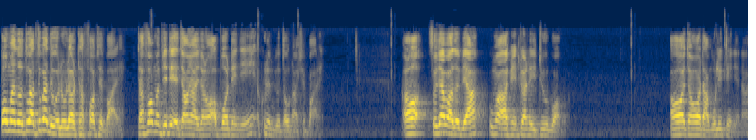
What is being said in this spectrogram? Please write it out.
ပုံမှန်ဆိုသူကသူ့ဘက်သူအလိုလောက် default ဖြစ်ပါတယ် default မဖြစ်တဲ့အကြောင်းအရာကျွန်တော်အပေါ်တင်ခြင်းအခုလိုမျိုးသုံးတာဖြစ်ပါတယ်အော်ဆိုကြပါစို့ဗျာဥပမာအပြင်22ပေါ့အော်ကျွန်တော်ဒါမျိုးလေးတင်နေတာ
